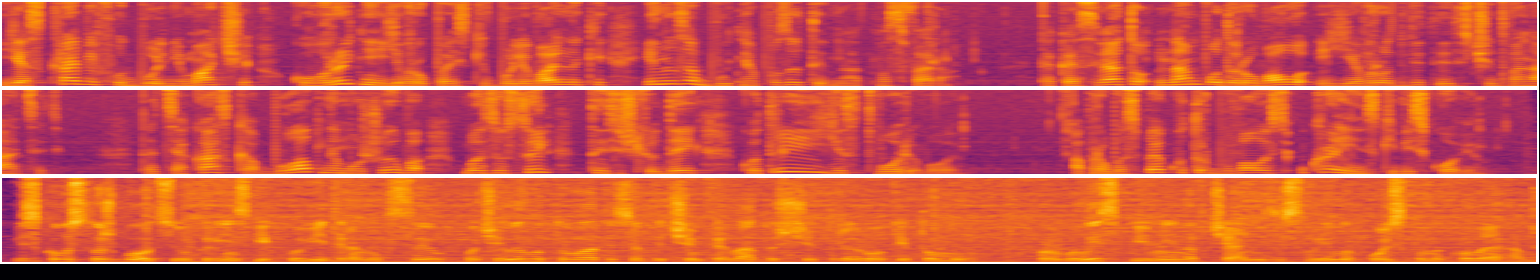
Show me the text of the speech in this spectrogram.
Яскраві футбольні матчі, колоритні європейські вболівальники і незабутня позитивна атмосфера. Таке свято нам подарувало Євро 2012. Та ця казка була б неможлива без зусиль тисяч людей, котрі її створювали. А про безпеку турбувались українські військові. Військовослужбовці українських повітряних сил почали готуватися до чемпіонату ще три роки тому. Провели спільні навчання зі своїми польськими колегами.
